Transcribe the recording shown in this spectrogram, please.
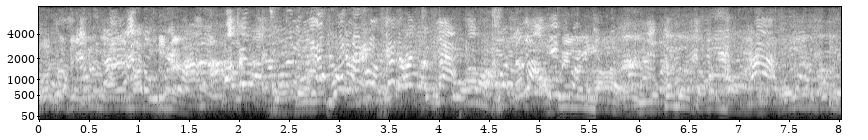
ஓட்டு கேட்கறது நியாயமான உரிமை அப்படி இல்லைங்கம்மா. நீ உட்காந்தது தவறுமா உள்ள வந்து போட்டு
